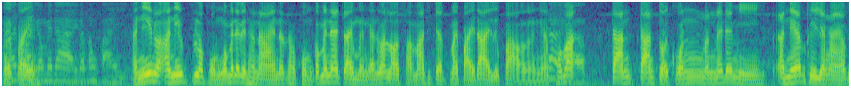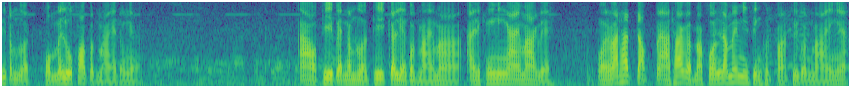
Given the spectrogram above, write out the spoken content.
ไม่ไป ก็ไม่ได้ก็ต้องไปอยู่อันนี้เราอันนี้เราผมก็ไม่ได้เป็นทนายนะแต่ผมก็ไม่แน่ใจเหมือนกันว่าเราสามารถที่จะไม่ไปได้หรือเปล่าอะไรเงี้ยใช่เพราะว่าคบการการตรวจค้นมันไม่ได้มี อันเนี้ยคือยังไงครับพี่ตำรวจ ผมไม่รู้ข้อกฎหมายตรงเนี้ย ผมเพิ่งมาเป็นตัวเฉยๆอ้าวพี่เป็นตำรวจพี่ก็เรียนกฎหมายมา อันนี้ง่ายมากเลย เหมือนว่าถ้าจับอ่าถ้าเกิดมาค้นแล้วไม่มีสิ่งผิดผิดกฎหมายอย่างเงี้ย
